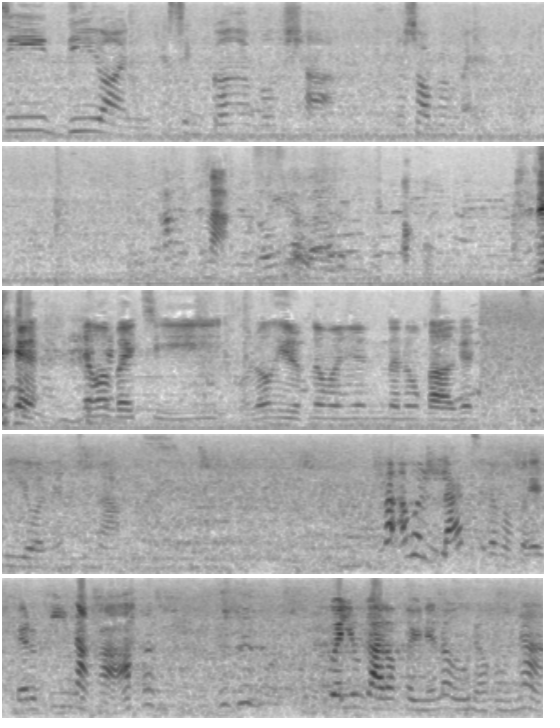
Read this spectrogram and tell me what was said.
Si Dion, kasi gullible siya. Pero sobrang bait. Max. Ako. Hindi, hindi ako mabait si... Wala, ang hirap naman yun, nanong kagad. Si Dion and si Max. Ma, well, lahat sila mabait. Pero pinaka. well, yung character nila unang-una.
